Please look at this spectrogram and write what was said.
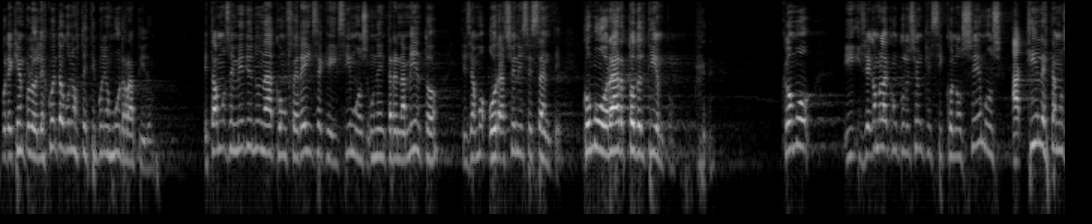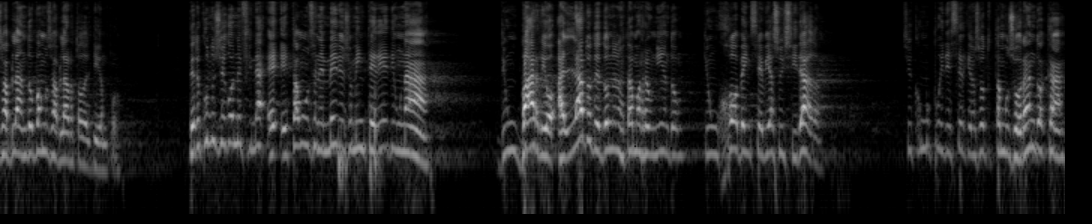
por ejemplo, les cuento algunos testimonios muy rápido. Estamos en medio de una conferencia que hicimos, un entrenamiento que se llamó oración incesante. Cómo orar todo el tiempo. ¿Cómo? Y, llegamos a la conclusión que si conocemos a quién le estamos hablando, vamos a hablar todo el tiempo. Pero cuando llegó en el final, eh, estábamos en el medio, yo me enteré de, una, de un barrio al lado de donde nos estamos reuniendo, que un joven se había suicidado. ¿Cómo puede ser que nosotros estamos orando acá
